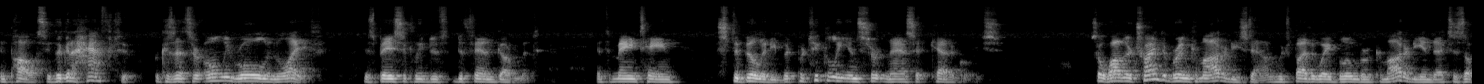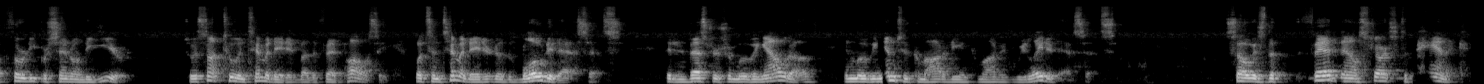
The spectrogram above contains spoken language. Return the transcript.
in policy. They're going to have to because that's their only role in life is basically to defend government and to maintain stability, but particularly in certain asset categories. So while they're trying to bring commodities down, which by the way, Bloomberg Commodity Index is up 30% on the year. So it's not too intimidated by the Fed policy. What's intimidated are the bloated assets that investors are moving out of and moving into commodity and commodity related assets. So as the Fed now starts to panic,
